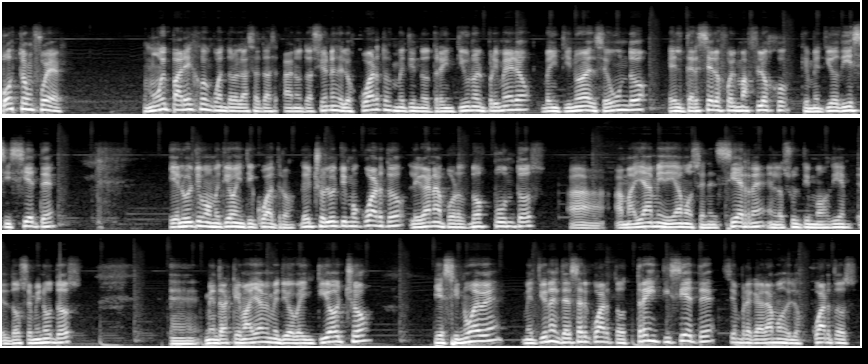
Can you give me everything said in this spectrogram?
Boston fue muy parejo en cuanto a las anotaciones de los cuartos, metiendo 31 el primero, 29 el segundo. El tercero fue el más flojo, que metió 17. Y el último metió 24. De hecho, el último cuarto le gana por dos puntos a, a Miami, digamos, en el cierre, en los últimos 10, eh, 12 minutos. Eh, mientras que Miami metió 28, 19, metió en el tercer cuarto 37, siempre que hablamos de los cuartos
